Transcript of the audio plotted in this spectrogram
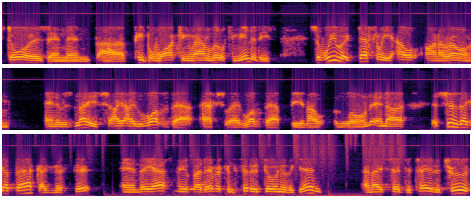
stores and then uh, people walking around little communities. So we were definitely out on our own, and it was nice. I, I love that actually. I love that being out alone. And uh, as soon as I got back, I missed it. And they asked me if I'd ever consider doing it again. And I said, to tell you the truth,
